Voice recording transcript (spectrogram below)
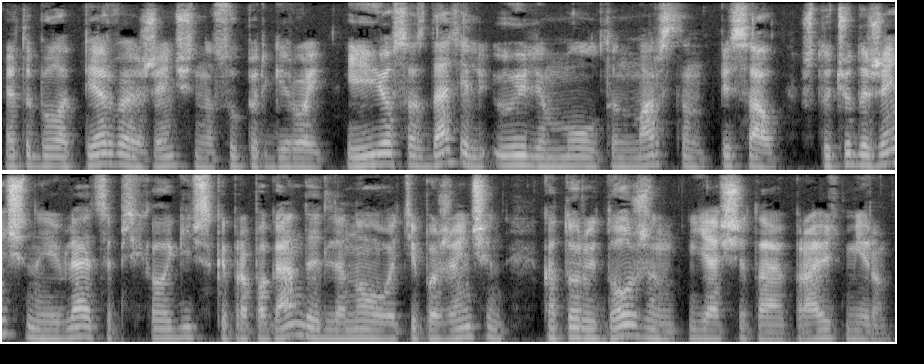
Это была первая женщина-супергерой. И ее создатель Уильям Моултон Марстон писал, что Чудо-женщина является психологической пропагандой для нового типа женщин, который должен, я считаю, править миром.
